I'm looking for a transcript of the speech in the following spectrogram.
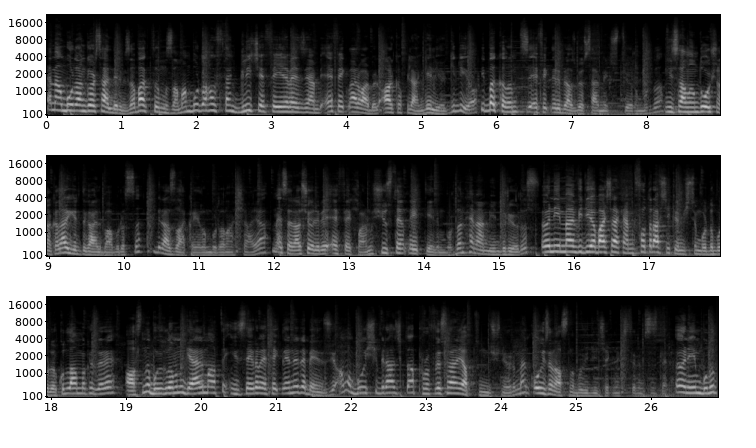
Hemen buradan görsellerimize baktığımız zaman burada hafiften glitch efeğine benzeyen bir efektler var böyle arka plan geliyor gidiyor. Bir bakalım size efektleri biraz göstermek istiyorum burada. İnsanlığın doğuşuna kadar girdi galiba burası. Biraz daha kayalım buradan aşağıya. Mesela şöyle bir efekt varmış. Use template diyelim buradan. Hemen bir indiriyoruz. Örneğin ben videoya başlarken bir fotoğraf çekilmiştim burada burada kullanmak üzere. Aslında bu uygulamanın genel mantığı Instagram efektlerine de benziyor ama bu işi birazcık daha profesyonel yaptığını düşünüyorum ben. O yüzden aslında bu videoyu çekmek istedim sizlere. Örneğin bunu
